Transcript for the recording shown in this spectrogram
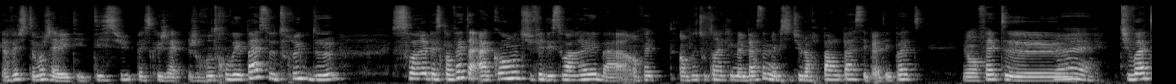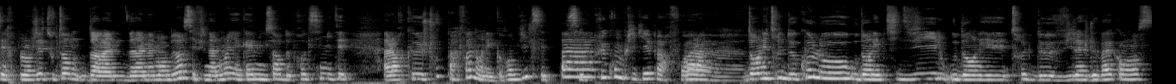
Et en fait, justement, j'avais été déçue parce que je retrouvais pas ce truc de soirée. Parce qu'en fait, à Caen, tu fais des soirées, bah, en fait, un peu tout le temps avec les mêmes personnes, même si tu leur parles pas, c'est pas tes potes. Mais en fait, euh, Ouais. tu vois, t'es replongé tout le temps dans la, dans la même ambiance et finalement, il y a quand même une sorte de proximité. Alors que je trouve parfois dans les grandes villes, c'est pas... C'est plus compliqué parfois. Voilà. euh, Dans les trucs de colo ou dans les petites villes ou dans les trucs de villages de vacances,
